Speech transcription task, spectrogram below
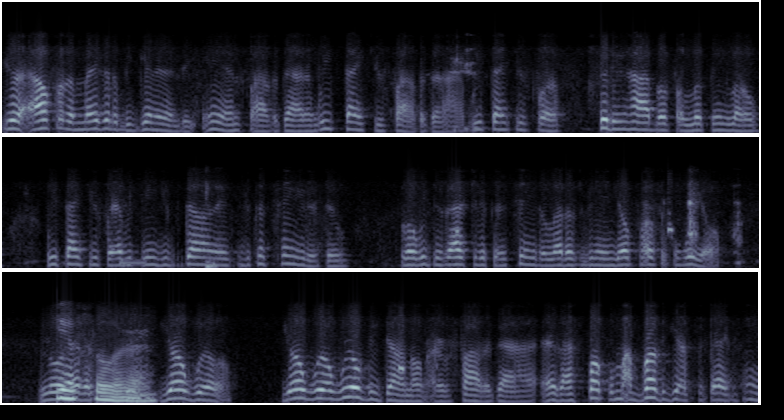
You're the Alpha, the Omega, the beginning and the end, Father God. And we thank you, Father God. We thank you for sitting high but for looking low. We thank you for everything you've done and you continue to do. Lord, we just ask you to continue to let us be in your perfect will. Lord, Yes, let us Lord. your will. Your will will be done on earth, Father God. As I spoke with my brother yesterday, hmm,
